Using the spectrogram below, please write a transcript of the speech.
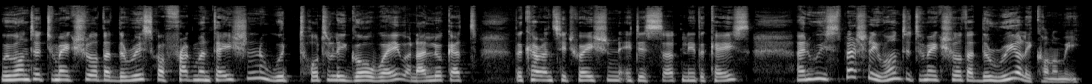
We wanted to make sure that the risk of fragmentation would totally go away. When I look at the current situation, it is certainly the case. And we especially wanted to make sure that the real economy,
